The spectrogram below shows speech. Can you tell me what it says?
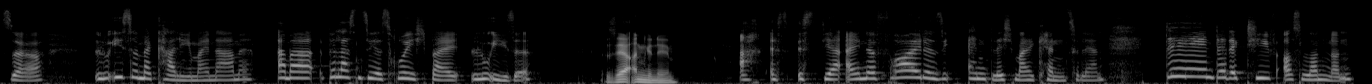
Sir. Luise McCully mein Name. Aber belassen Sie es ruhig bei Luise. Sehr angenehm. Ach, es ist ja eine Freude, Sie endlich mal kennenzulernen. Den Detektiv aus London.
